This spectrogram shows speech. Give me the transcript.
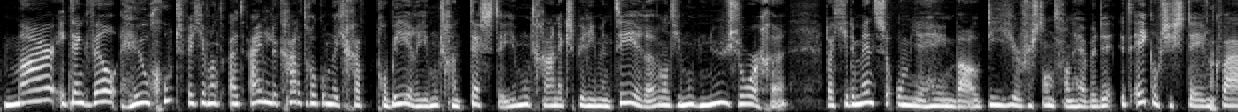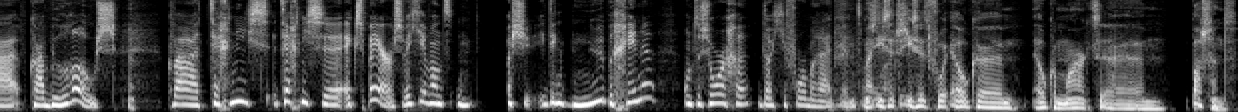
Maar ik denk wel heel goed, weet je, want uiteindelijk gaat het er ook om dat je gaat proberen. Je moet gaan testen, je moet gaan experimenteren. Want je moet nu zorgen dat je de mensen om je heen bouwt die hier verstand van hebben. De, het ecosysteem qua, qua bureaus, qua technisch, technische experts. Weet je, want als je, ik denk nu beginnen om te zorgen dat je voorbereid bent. Maar is het, is het voor elke, elke markt uh, passend?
